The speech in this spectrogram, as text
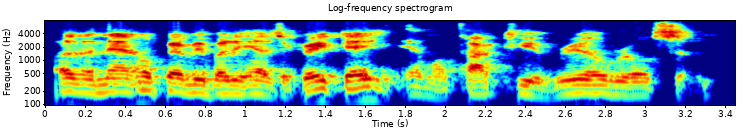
Other than that, hope everybody has a great day, and we'll talk to you real, real soon.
